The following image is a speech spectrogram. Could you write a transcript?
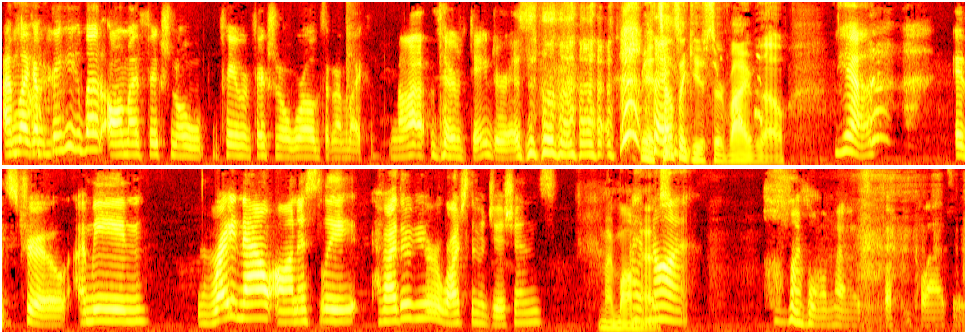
I'm like, I'm thinking about all my fictional favorite fictional worlds, and I'm like, not they're dangerous. I mean, it sounds like you survived though. Yeah. it's true. I mean, right now, honestly, have either of you ever watched The Magicians? My mom I have has. not. Oh, my mom has fucking classic.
